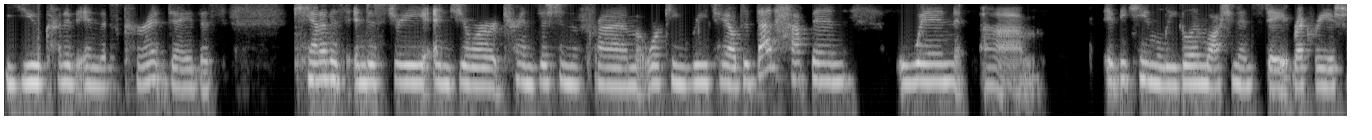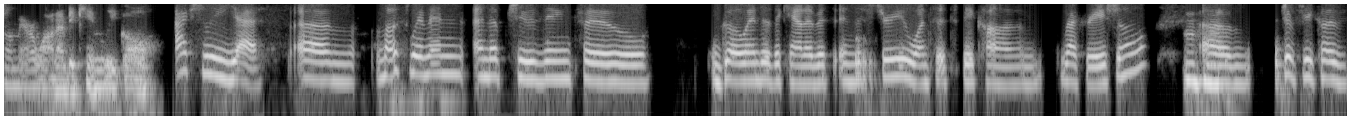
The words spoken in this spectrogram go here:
you kind of in this current day, this cannabis industry and your transition from working retail. Did that happen when um, it became legal in Washington state? Recreational marijuana became legal? Actually, yes. Um, most women end up choosing to go into the cannabis industry once it's become recreational. Mm-hmm. Um, just because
